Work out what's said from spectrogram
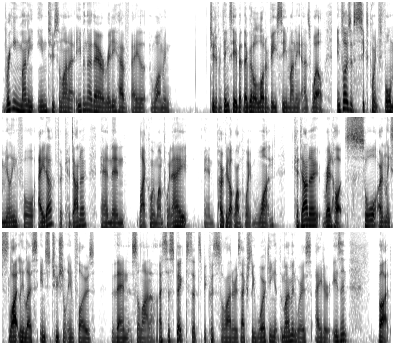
bringing money into Solana, even though they already have a, well, I mean, two different things here, but they've got a lot of VC money as well. Inflows of 6.4 million for ADA, for Cardano, and then Litecoin 1.8 and Polkadot 1.1. Cardano, Red Hot, saw only slightly less institutional inflows than Solana. I suspect that's because Solana is actually working at the moment, whereas ADA isn't. But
